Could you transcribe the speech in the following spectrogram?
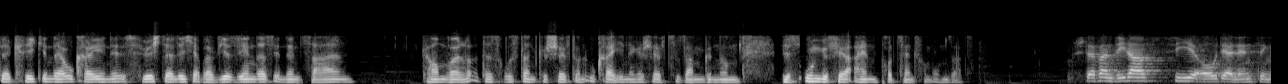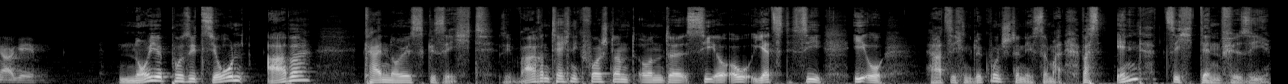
der Krieg in der Ukraine ist fürchterlich, aber wir sehen das in den Zahlen kaum, weil das Russland-Geschäft und Ukraine-Geschäft zusammengenommen ist ungefähr ein Prozent vom Umsatz. Stefan Silas, CEO der Lenzing AG. Neue Position, aber kein neues Gesicht. Sie waren Technikvorstand und äh, COO, jetzt CEO. Herzlichen Glückwunsch zunächst einmal. Was ändert sich denn für Sie?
